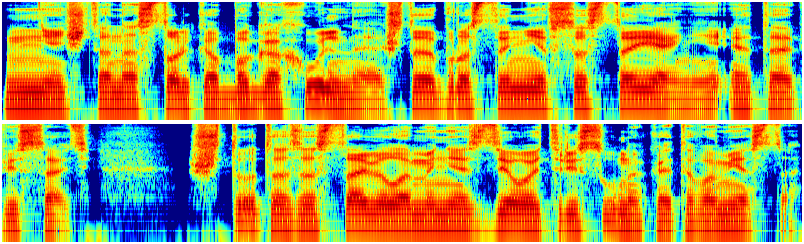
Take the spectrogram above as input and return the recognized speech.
нечто настолько богохульное, что я просто не в состоянии это описать. Что-то заставило меня сделать рисунок этого места,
